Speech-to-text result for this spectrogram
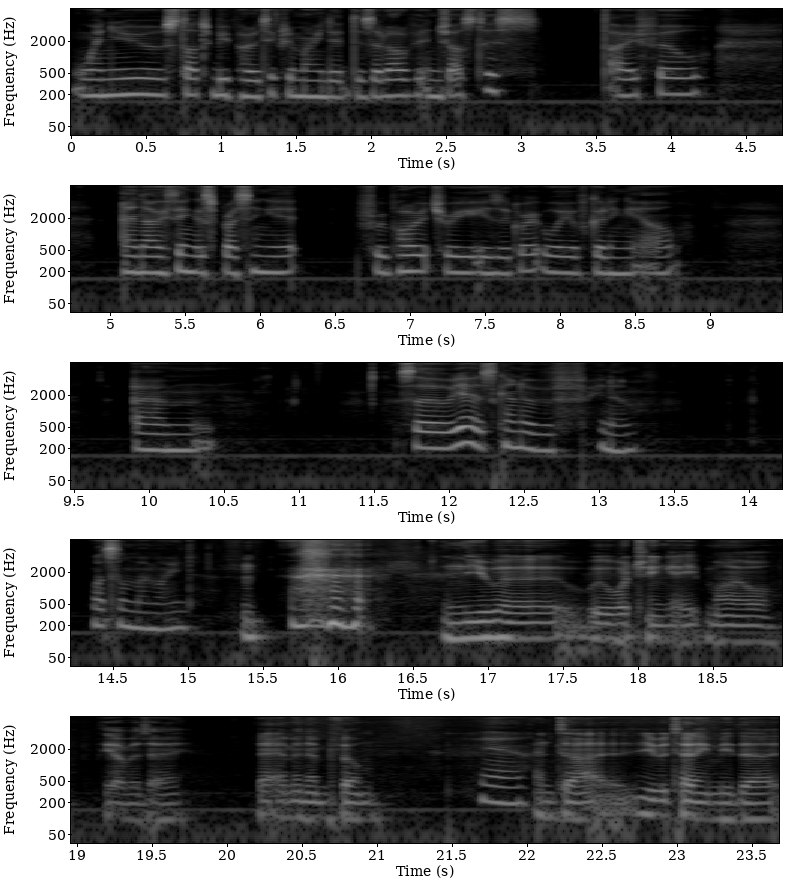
when you start to be politically minded, there's a lot of injustice that I feel, and I think expressing it through poetry is a great way of getting it out. Um, so yeah, it's kind of you know what's on my mind. And you uh, were watching Eight Mile the other day, the Eminem film, yeah. and uh, you were telling me that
